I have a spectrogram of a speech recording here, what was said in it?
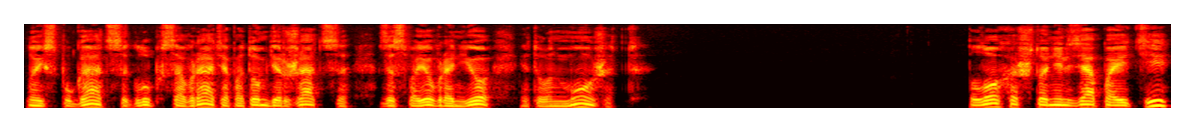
но испугаться, глупо соврать, а потом держаться за свое вранье — это он может». Плохо, что нельзя пойти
